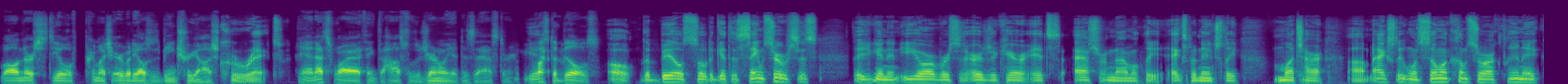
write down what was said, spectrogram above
while nurses deal with pretty much everybody else is being triaged. Correct. Yeah, and that's why I think the hospitals are generally a disaster. Yeah. Plus the bills. Oh, the bills. So to get the same services that you get in ER versus urgent care, it's astronomically, exponentially much higher. Um, actually, when someone comes to our clinic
